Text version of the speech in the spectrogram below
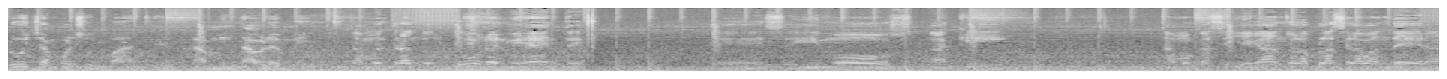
luchan por su patria, lamentablemente. Estamos entrando a un túnel, mi gente. Eh, seguimos aquí. Estamos casi llegando a la Plaza de la Bandera.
